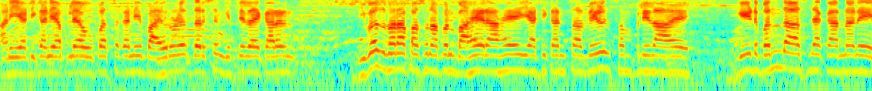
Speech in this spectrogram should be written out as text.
आणि या ठिकाणी आपल्या उपासकांनी बाहेरूनच दर्शन घेतलेलं आहे कारण दिवसभरापासून आपण बाहेर आहे. या ठिकाणचा वेळ संपलेला आहे. गेट बंद असल्या कारणाने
